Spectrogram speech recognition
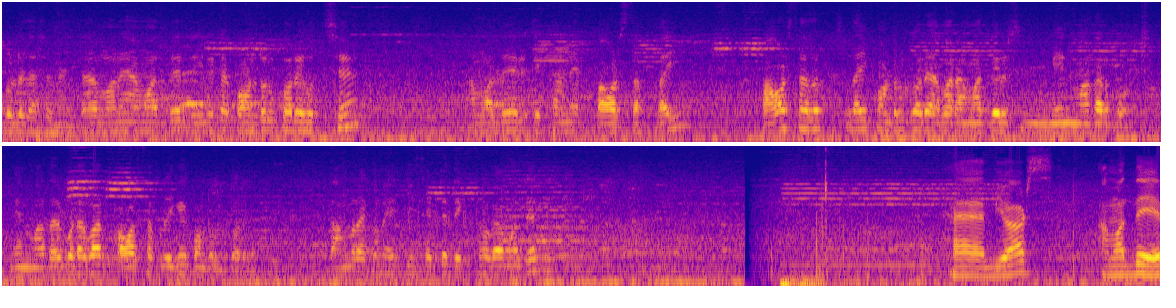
ভোল্টেজ আসে নাই। তার মানে আমাদের রিলেটা কন্ট্রোল করে হচ্ছে আমাদের এখানে power supply power supply control করে আবার আমাদের মেন মাদারবোর্ড মেন মাদারবোর্ড আবার পাওয়ার সাপ্লাইকে কন্ট্রোল করে। তো আমরা এখন এই সাইডটা দেখতে হবে আমাদের। হ্যাঁ ভিউয়ার্স আমাদের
